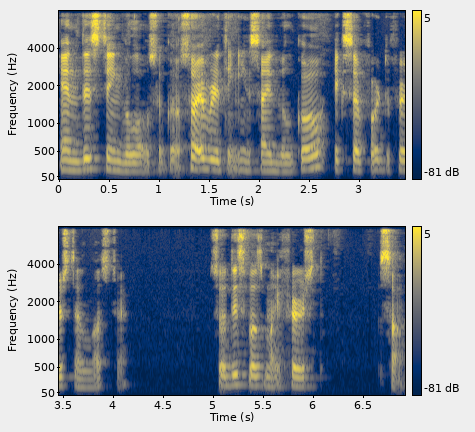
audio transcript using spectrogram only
And this thing will also go. So everything inside will go except for the first and last term. So this was my first sum.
